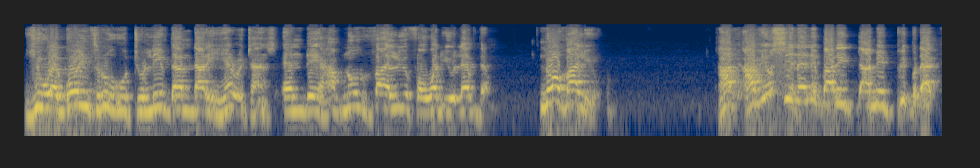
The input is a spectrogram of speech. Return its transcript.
you were going through to leave them that inheritance and they have no value for what you left them. No value. Have, have you seen anybody, I mean, people that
